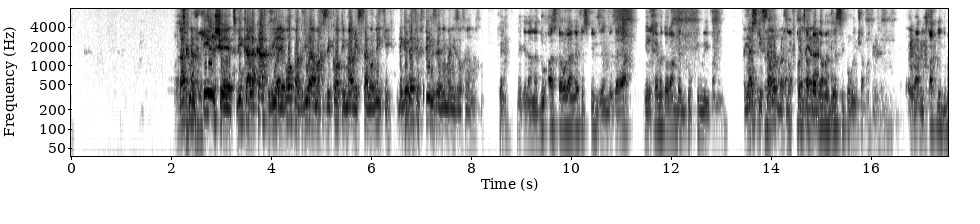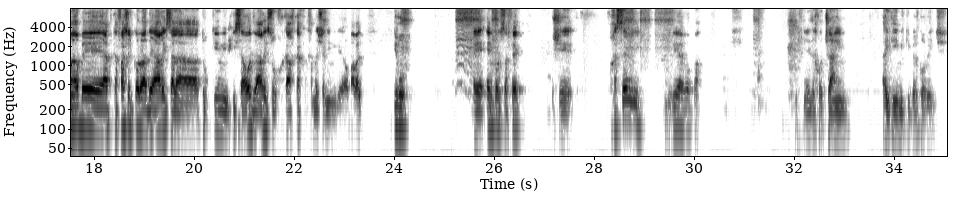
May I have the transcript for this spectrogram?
רק נזכיר שצביקה לקח גביע אירופה, גביע המחזיקות עם אריס סלוניקי, נגד כן. אפס פילזן אם אני זוכר נכון. כן, נגד הנדו, אז קראו להם אפס פילזן, וזה היה מלחמת עולם בין טורקים ליוונים. היה כיסאות בסוף. אני יכול לספר גם על זה סיפורים שם. והמשחק נגמר בהתקפה של כל אוהדי אריס על הטורקים עם כיסאות, ואריס הורחקה אחר כך חמש שנים מאירופה. אבל תראו, אה, אין כל ספק שחסר לי גביע אירופה. לפני איזה חודשיים הייתי עם מיקי ברקוביץ'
